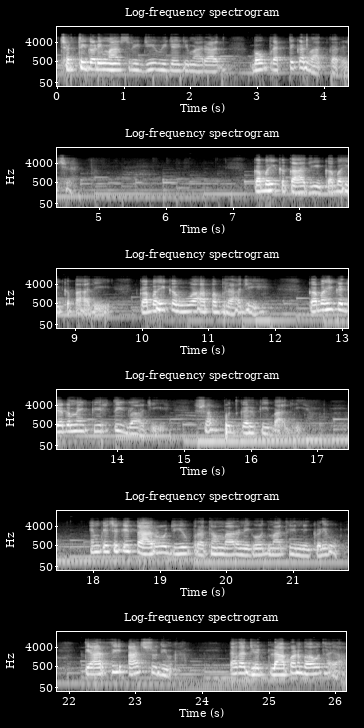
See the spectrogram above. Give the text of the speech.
છઠ્ઠી કડીમાં શ્રી જીવ વિજયજી મહારાજ બહુ પ્રેક્ટિકલ વાત કરે છે. કબહિક કાજી, કબહિક કપાજી કબહિક હુઆ અપભ્રાજી કબહિક જગ મેં કીર્તિ ગાજી, સબ પુદ્ગલ કી બાજી. એમ કે છે કે તારો જીવ પ્રથમવાર નિગોદમાંથી નીકળ્યો ત્યારથી આજ સુધીમાં. તારા જેટલા પણ ભાવ થયા,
